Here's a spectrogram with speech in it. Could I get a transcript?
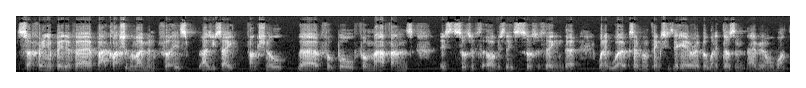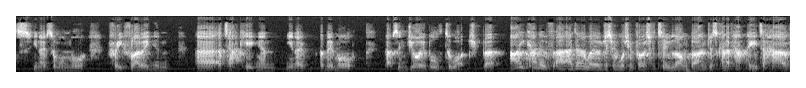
suffering a bit of a backlash at the moment for his, as you say, functional uh, football from our fans. is sort of obviously it's the sort of thing that when it works, everyone thinks he's a hero, but when it doesn't, everyone wants you know someone more free flowing and uh, attacking and you know a bit more perhaps enjoyable to watch. But I kind of I don't know whether I've just been watching Forest for too long, but I'm just kind of happy to have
